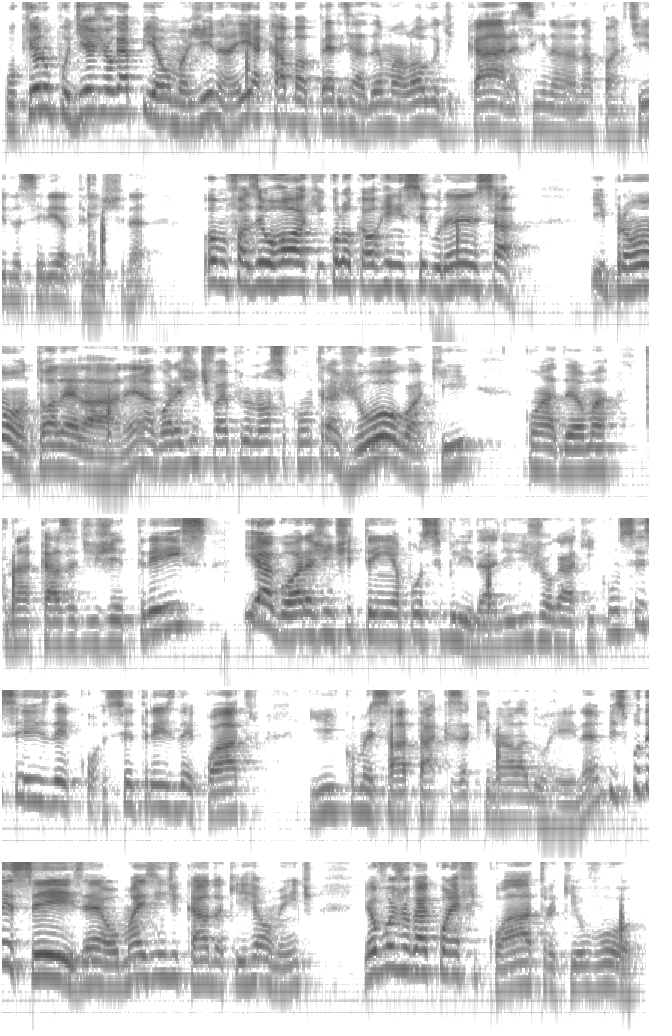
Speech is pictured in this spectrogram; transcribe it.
O que eu não podia jogar peão, imagina. Aí acaba, perde a dama logo de cara, assim, na, na partida. Seria triste, né? Vamos fazer o rock, colocar o rei em segurança. E pronto, olha lá, né? Agora a gente vai para o nosso contra-jogo aqui com a dama na casa de G3. E agora a gente tem a possibilidade de jogar aqui com C6, D, C3, D4 e começar ataques aqui na ala do rei, né? Bispo D6 é o mais indicado aqui realmente. Eu vou jogar com F4 aqui, eu vou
